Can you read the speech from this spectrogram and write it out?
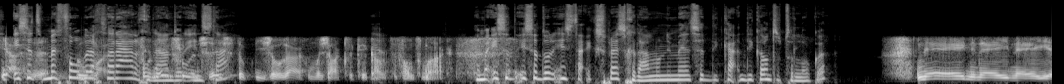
Ja, is het eh, met voorbedachte voor- raden een gedaan door Insta? is het ook niet zo raar om een zakelijk account ervan te maken. Ja, maar is dat, is dat door Insta Express gedaan om die mensen die, die kant op te lokken? Nee, nee, nee, nee.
